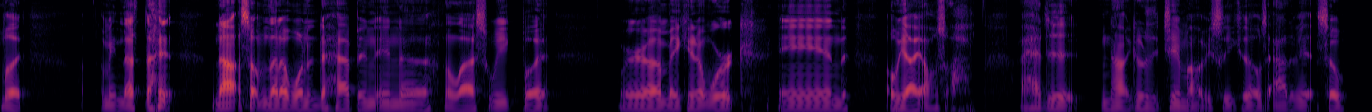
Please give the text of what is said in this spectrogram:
But I mean, that's not something that I wanted to happen in uh, the last week, but we're uh, making it work. And oh yeah, I also oh, I had to not go to the gym obviously because I was out of it. So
